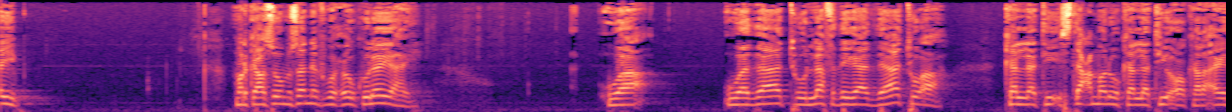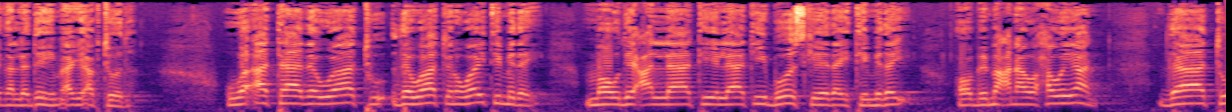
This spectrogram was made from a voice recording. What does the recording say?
ayib markaasuu musanifku wuxuu ku leeyahay wa wa daatu lafdiga daatu ah kalatii istacmaluu kalatii oo kale ayda ladayhim agi agtooda. Wa ataa dawaatu dawaatuna way timiday mowdica laatii laatii booskeeday timiday oo bimacnaa waxa weeyaan daatu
